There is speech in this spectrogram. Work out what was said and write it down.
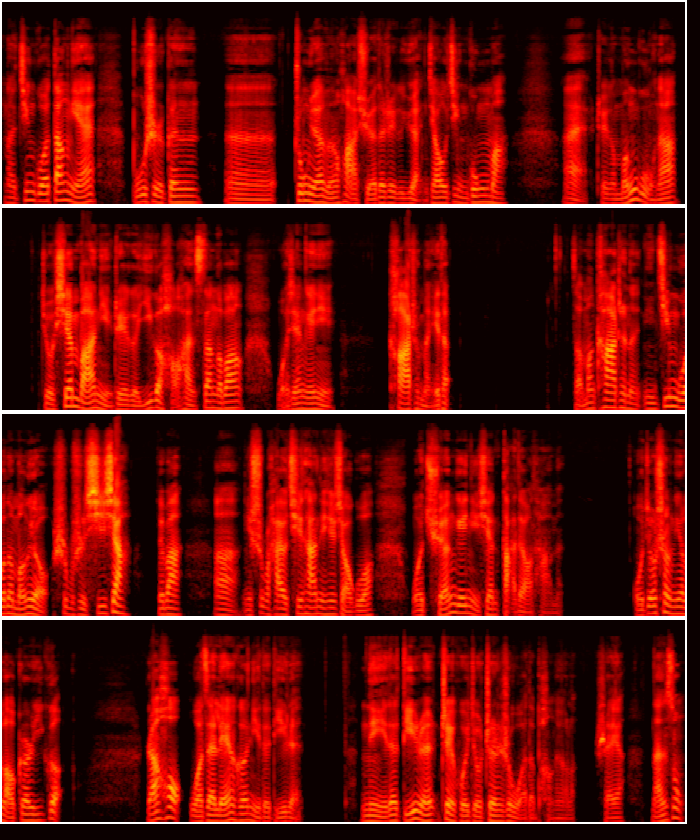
那金国当年不是跟嗯中原文化学的这个远交近攻吗？哎，这个蒙古呢就先把你这个一个好汉三个帮，我先给你咔嚓没他。怎么咔嚓呢？你金国的盟友是不是西夏，对吧？啊，你是不是还有其他那些小国？我全给你先打掉他们，我就剩你老哥一个，然后我再联合你的敌人。你的敌人这回就真是我的朋友了，谁呀？南宋，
